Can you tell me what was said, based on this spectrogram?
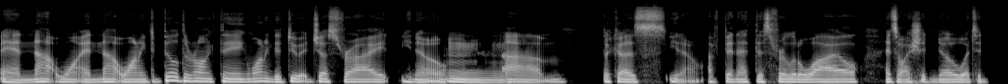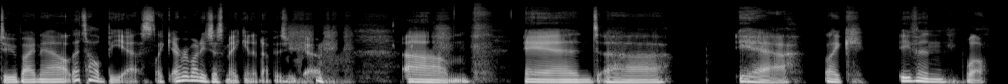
and not want and not wanting to build the wrong thing, wanting to do it just right, you know. Mm. Um because, you know, I've been at this for a little while and so I should know what to do by now. That's all BS. Like everybody's just making it up as you go. um and uh yeah, like even well,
